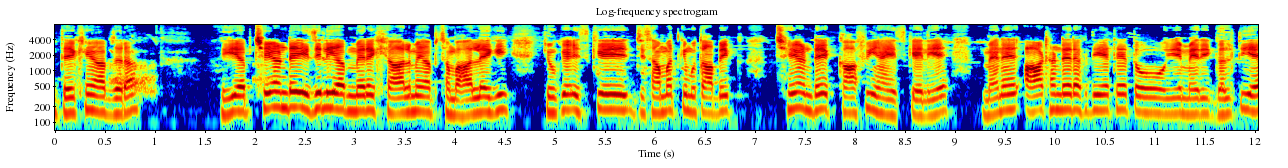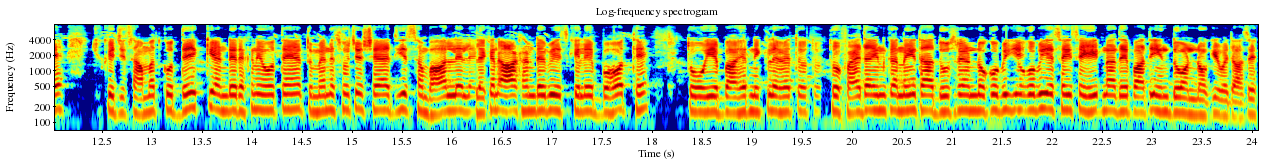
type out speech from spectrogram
देखें आप ज़रा। ये अब छः अंडे इजीली अब मेरे ख्याल में अब संभाल लेगी क्योंकि इसके जिसामत के मुताबिक छः अंडे काफ़ी हैं इसके लिए। मैंने आठ अंडे रख दिए थे तो ये मेरी गलती है क्योंकि जिसामत को देख के अंडे रखने होते हैं तो मैंने सोचा शायद ये संभाल ले लेकिन आठ अंडे भी इसके लिए बहुत थे तो ये बाहर निकले हुए थे तो, तो फ़ायदा इनका नहीं था। दूसरे अंडों को भी ये को भी ये सही से हीट ना दे पाती इन दो अंडों की वजह से।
